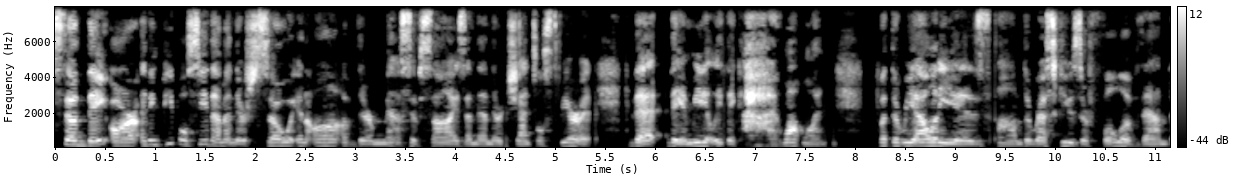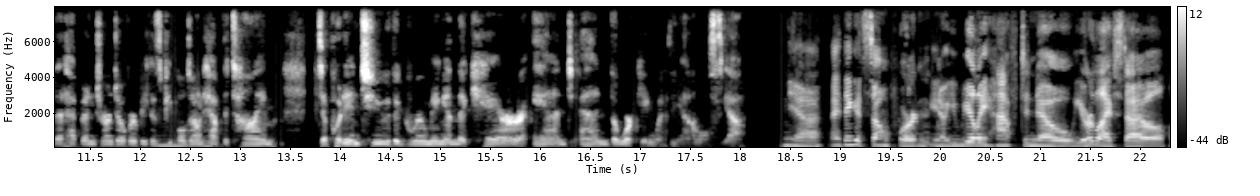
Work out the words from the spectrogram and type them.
so they are, I think people see them and they're so in awe of their massive size and then their gentle spirit that they immediately think, ah, I want one. But the reality is, um, the rescues are full of them that have been turned over because mm-hmm. people don't have the time to put into the grooming and the care and and the working with the animals. Yeah. Yeah, I think it's so important. You know, you really have to know your lifestyle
